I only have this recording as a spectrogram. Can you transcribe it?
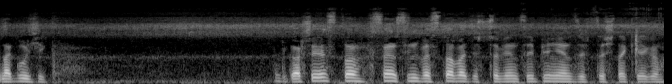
na guzik. Tylko czy jest to sens inwestować jeszcze więcej pieniędzy w coś takiego?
